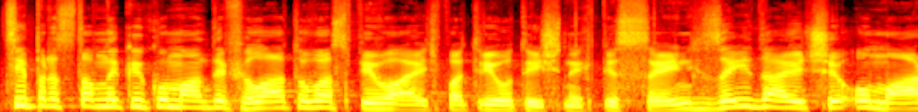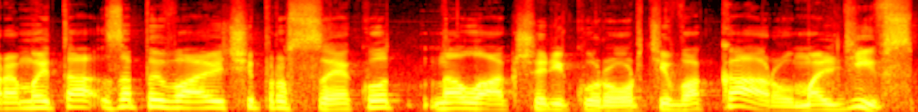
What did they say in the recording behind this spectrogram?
ці представники команди Філатова співають патріотичних пісень, заїдаючи омарами та запиваючи просеко на лакшері курорті Вакару, Мальдівс.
